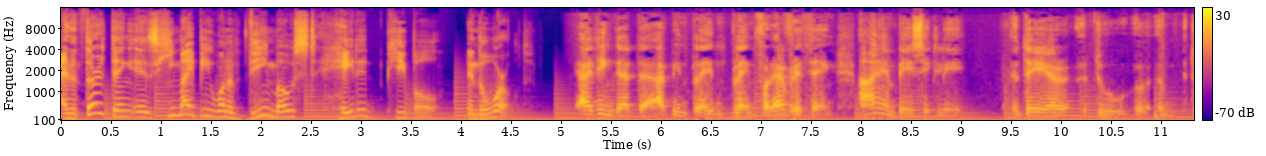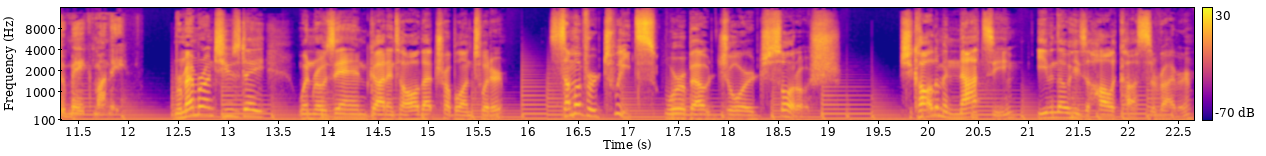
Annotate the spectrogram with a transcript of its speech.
And the third thing is he might be one of the most hated people in the world. I think that uh, I've been blamed, blamed for everything. I am basically there to uh, to make money. Remember on Tuesday when Roseanne got into all that trouble on Twitter? Some of her tweets were about George Soros. She called him a Nazi, even though he's a Holocaust survivor,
